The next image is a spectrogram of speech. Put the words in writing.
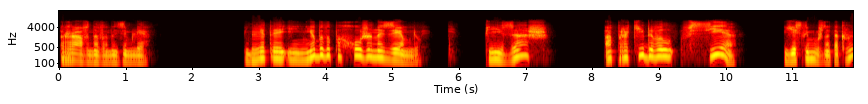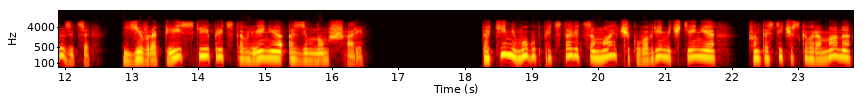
равного на земле. Это и не было похоже на землю. Пейзаж опрокидывал все, если можно так выразиться, европейские представления о земном шаре. Такими могут представиться мальчику во время чтения фантастического романа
